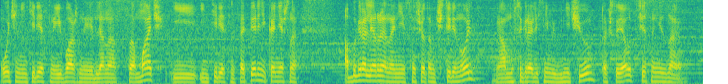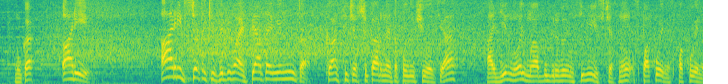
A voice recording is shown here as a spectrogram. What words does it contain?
Очень интересный и важный для нас матч. И интересный соперник, конечно. Обыграли Рен они со счетом 4-0. А мы сыграли с ними в ничью. Так что я вот честно не знаю. Ну-ка. Ари! Ари все-таки забивает. Пятая минута. Как сейчас шикарно это получилось, а? 1-0 мы обыгрываем Севилью сейчас. Ну, спокойно, спокойно.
